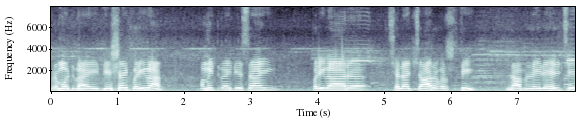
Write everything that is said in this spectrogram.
પ્રમોદભાઈ દેસાઈ પરિવાર, અમિતભાઈ દેસાઈ પરિવાર છેલ્લા ચાર વર્ષથી લાભ લઈ રહેલ છે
